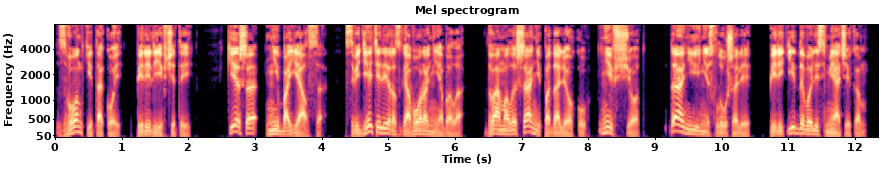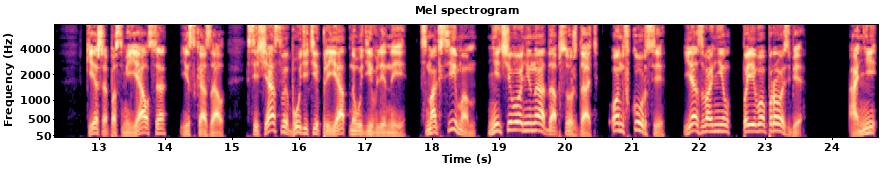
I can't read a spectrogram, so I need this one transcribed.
звонкий такой, переливчатый. Кеша не боялся. Свидетелей разговора не было. Два малыша неподалеку, не в счет. Да они и не слушали, перекидывались мячиком. Кеша посмеялся и сказал, «Сейчас вы будете приятно удивлены. С Максимом ничего не надо обсуждать, он в курсе. Я звонил по его просьбе». Они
